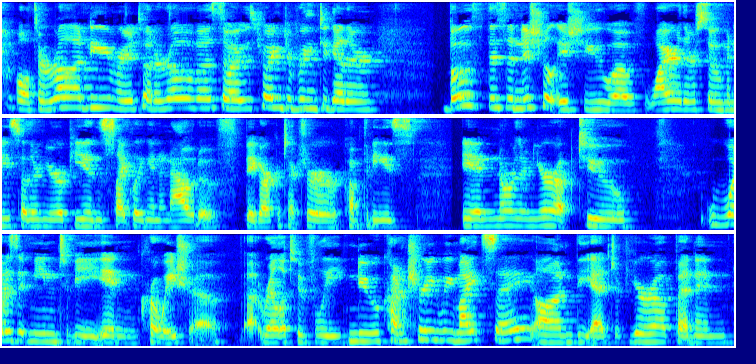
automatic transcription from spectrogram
Walter Rodney, Maria Todorova. So I was trying to bring together both this initial issue of why are there so many Southern Europeans cycling in and out of big architecture companies in Northern Europe to what does it mean to be in Croatia, a relatively new country, we might say, on the edge of Europe and in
